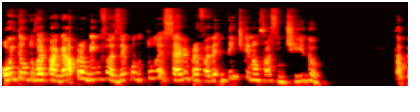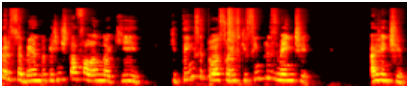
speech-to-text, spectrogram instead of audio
Ou então tu vai pagar para alguém fazer quando tu recebe para fazer. Entende que não faz sentido? Tá percebendo que a gente está falando aqui que tem situações que simplesmente a gente,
